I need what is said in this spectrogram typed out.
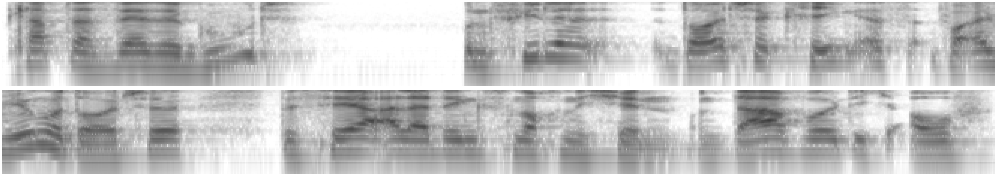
klappt das sehr, sehr gut. Und viele Deutsche kriegen es, vor allem junge Deutsche, bisher allerdings noch nicht hin. Und da wollte ich auf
